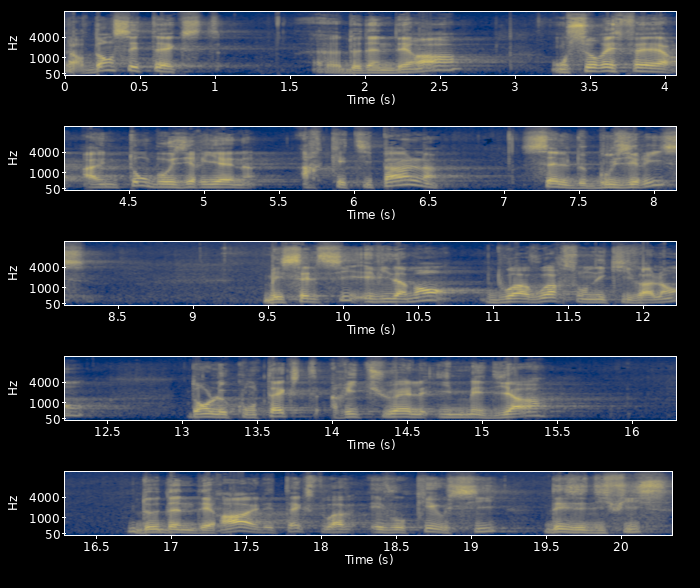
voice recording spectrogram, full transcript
Dans ces textes euh, de Dendera, on se réfère à une tombe osirienne archétypale, celle de Bouziris, mais celle-ci, évidemment, doit avoir son équivalent dans le contexte rituel immédiat de Dendera, et les textes doivent évoquer aussi des édifices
